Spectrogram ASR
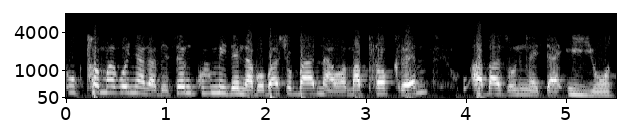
ukuthoma konyaka bese ngikhulumile nabo basho banawo ama-program abazonceda i-youth.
